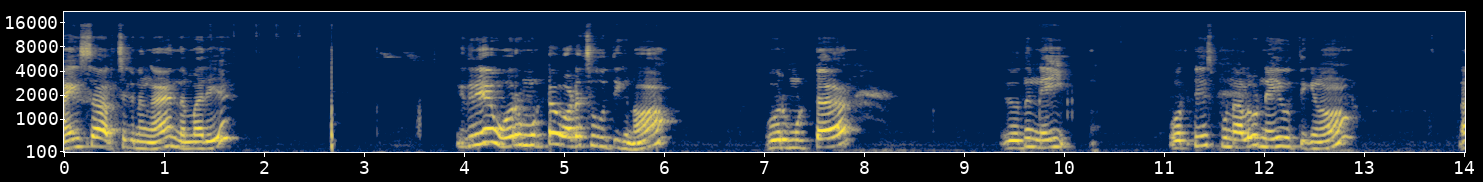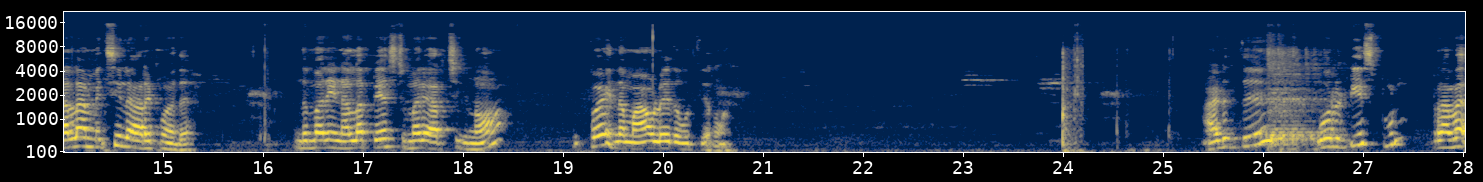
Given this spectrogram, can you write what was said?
நைஸாக அரைச்சிக்கணுங்க. இந்த மாதிரி. இதுலேயே ஒரு முட்டை உடச்சி ஊற்றிக்கணும் ஒரு முட்டை. இது வந்து நெய். ஒரு டீஸ்பூன் அளவு நெய் ஊற்றிக்கணும் நல்லா மிக்சியில் அரைப்போம் இதை. இந்த மாதிரி நல்லா பேஸ்ட் மாதிரி அரைச்சிக்கணும். இப்போ இந்த மாவில் இதை ஊற்றிடலாம் அடுத்து ஒரு டீஸ்பூன் ரவை.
